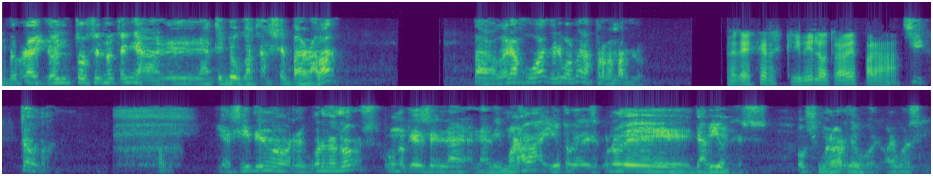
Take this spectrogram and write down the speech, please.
Pero claro, yo entonces no tenía la típica cassette para grabar. Para volver a jugar tenía que volver a programarlo. O sea, Tienes que reescribirlo otra vez para. Sí, todo. Y así tengo, recuerdo dos, uno que es la, la limonada y otro que es uno de, de aviones, o simulador de vuelo, algo así.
